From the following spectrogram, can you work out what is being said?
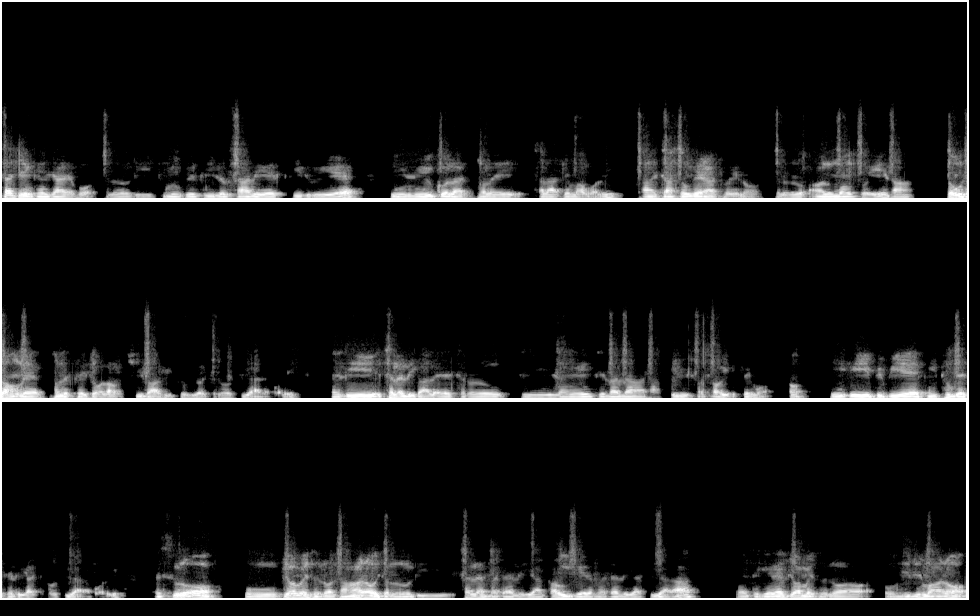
စက်ကျင်ခဲ့ကြရပေါ့ကျွန်တော်တို့ဒီဒီမိုကရေစီလှုပ်ရှားနေတဲ့ပြည်သူတွေရဲ့ ဒီ new color ဆိုလေဟာလာတင်ပါပေါ့လေအာကြာဆုံးခဲ့တာဆိုရင်တော့ကျွန်တော်တို့အားလုံးပေါင်းဆိုရင်ဒါ3080ကျော်လောက်ရှိပါပြီဆိုပြီးတော့ကျွန်တော်သိရတယ်ပေါ့လေဒီအချက်လက်တွေကလည်းကျွန်တော်တို့ဒီနိုင်ငံရေးပြည်လာလာဒါပြီးဆောက်ရှောက်ရေးအဖြစ်ပေါ့နော်ဒီ AAPP ရဲ့ဒီထုတ်ပြန်ချက်တွေကကျွန်တော်သိရတာပေါ့လေဆိုတော့ဟိုပြောမယ်ဆိုတော့ဒါကတော့ကျွန်တော်တို့ဒီဆက်လက်မှတ်တမ်းတွေကကောက်ယူခဲ့တဲ့မှတ်တမ်းတွေကသိရတာတကယ်လည်းပြောမယ်ဆိုတော့ဟိုဒီပြင်မှာတော့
